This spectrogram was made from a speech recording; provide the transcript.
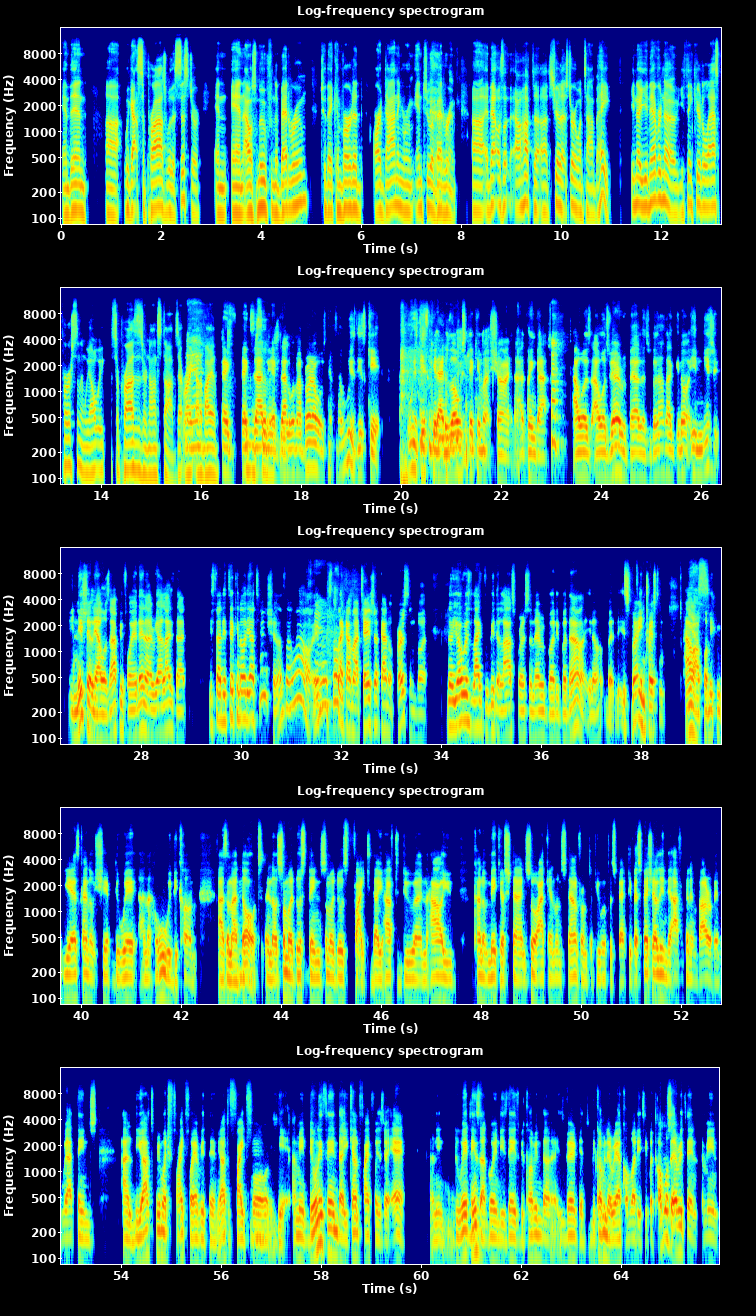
and then uh, we got surprised with a sister, and and I was moved from the bedroom to they converted our dining room into a bedroom, uh, and that was I'll have to uh, share that story one time. But hey, you know you never know. You think you're the last person, and we always surprises are nonstop. Is that right, Yeah. Adebayo? Ex- exactly, Absolutely. exactly. When my brother was, who is this kid? Who is this kid that is always taking my shine? I think I, I was I was very rebellious because I was like, you know, initially, initially I was happy for him. Then I realized that he started taking all the attention. I was like, wow, you know, it's not like I'm an attention kind of person, but you know, you always like to be the last person, everybody. But now, you know, but it's very interesting how Yes. our formative years kind of shape the way and who we become as an mm-hmm. adult. You know, some of those things, some of those fights that you have to do, and how you kind of make your stand. So I can understand from the people perspective, especially in the African environment where things and you have to pretty much fight for everything. You have to fight for the I mean, the only thing that you can't fight for is your air. I mean, the way things are going these days, becoming the is very it's becoming a rare commodity. But almost everything, I mean,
